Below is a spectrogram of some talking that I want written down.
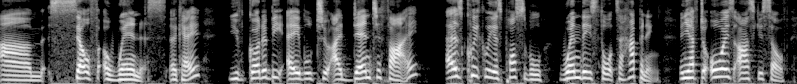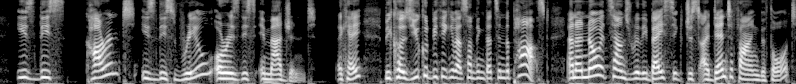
um, self awareness. Okay. You've got to be able to identify as quickly as possible when these thoughts are happening. And you have to always ask yourself is this current? Is this real? Or is this imagined? Okay? Because you could be thinking about something that's in the past. And I know it sounds really basic, just identifying the thought,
